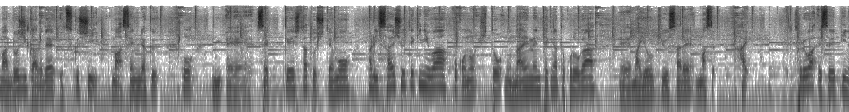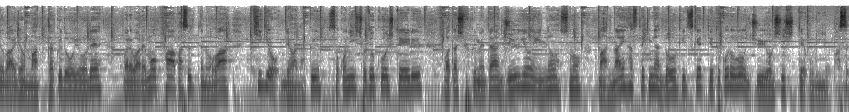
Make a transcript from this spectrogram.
まあ、ロジカルで美しい、まあ、戦略を、えー、設計したとしてもやっぱり最終的には個々の人の内面的なところが、えー、まあ、要求されます。はい。それは SAP の場合でも全く同様で我々もパーパスってのは企業ではなくそこに所属をしている私含めた従業員のその、まあ、内発的な動機づけっていうところを重要視しております。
